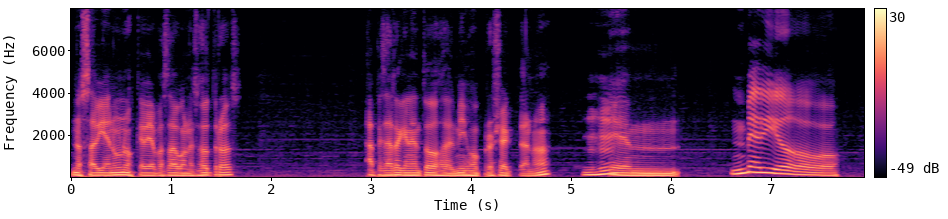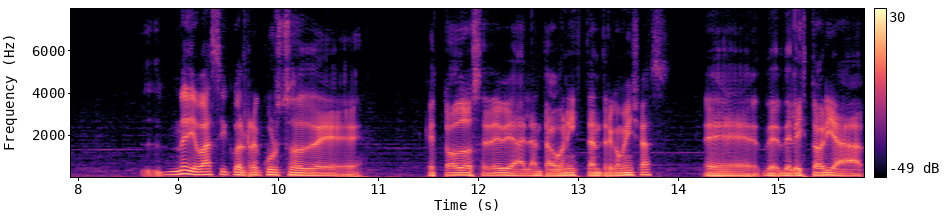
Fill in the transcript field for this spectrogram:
no sabían unos qué había pasado con los otros, a pesar de que eran todos del mismo proyecto, ¿no? Em, medio. Medio básico el recurso de que todo se debe al antagonista, entre comillas. eh, de, de la historia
